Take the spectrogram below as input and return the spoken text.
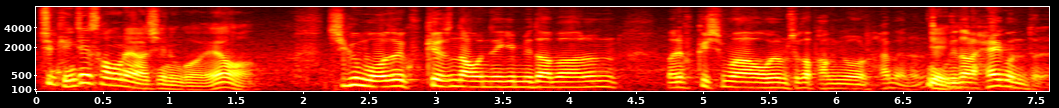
지금 굉장히 서운해 하시는 거예요. 지금 어제 국회에서 나온 얘기입니다만은 만약 후쿠시마 오염수가 방류를 하면은 예, 예. 우리나라 해군들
